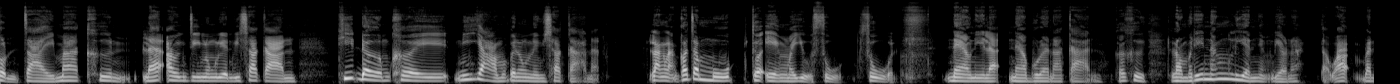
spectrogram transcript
สนใจมากขึ้น และเอาจริงๆ โรงเรียนวิชาการที่เดิมเคยนิยามว่าเป็นโรงเรียนวิชาการอะหลังๆก็จะมูฟตัวเองมาอยู่สู่สู่แนวนี้ละแนวบูรณาการก็คือเราไม่ได้นั่งเรียนอย่างเดียวนะ แต่ว่ามัน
